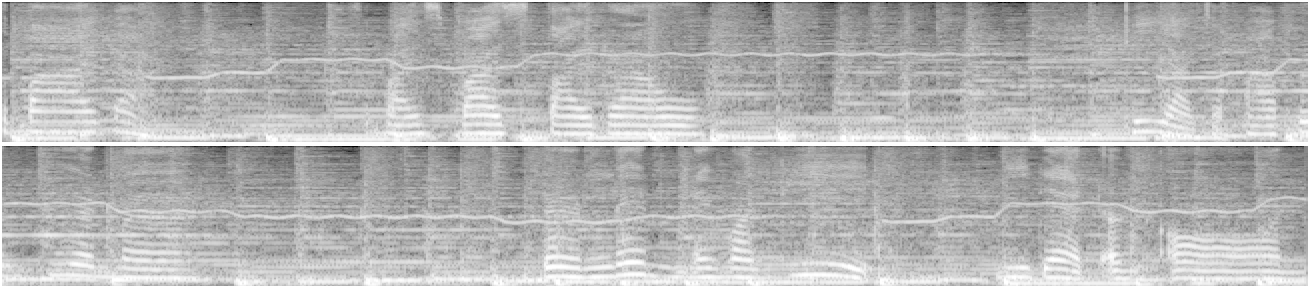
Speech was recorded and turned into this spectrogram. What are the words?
สบายๆค่ะ บายสบายๆสไตล์เรา ที่อยากจะพาเพื่อนๆมา เดินเล่นในวันที่มีแดดอ่อนๆ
